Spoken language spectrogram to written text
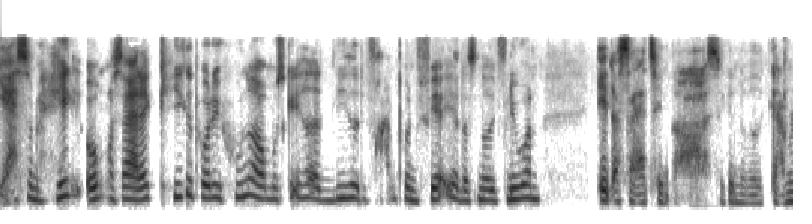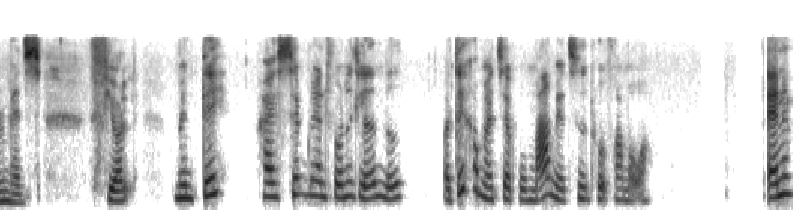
ja, som er helt ung, og så har jeg da ikke kigget på det i 100 år. Måske havde jeg lige heddet det frem på en ferie eller sådan noget i flyveren. Ellers så har jeg tænkt, åh, sikkert noget gammelmands fjol. Men det har jeg simpelthen fundet glæden med. Og det kommer jeg til at bruge meget mere tid på fremover. Anne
